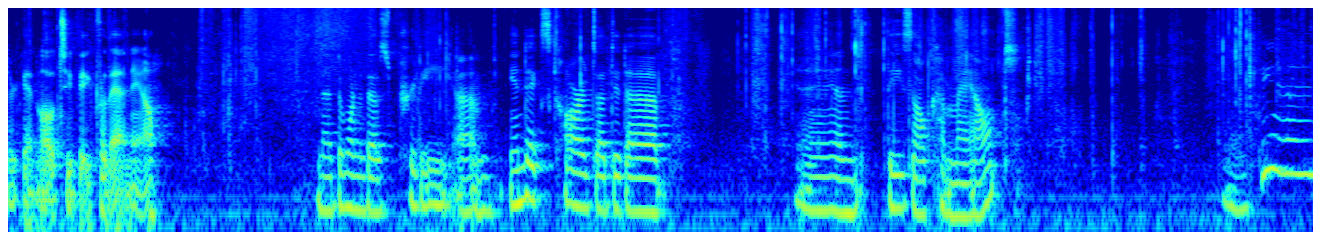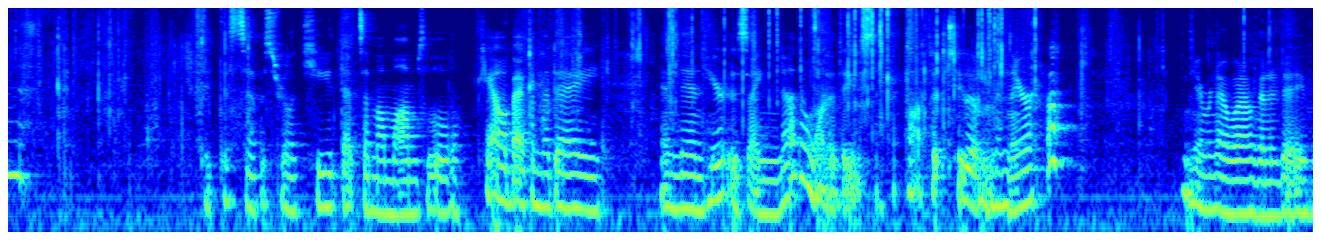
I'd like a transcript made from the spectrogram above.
they're getting a little too big for that now. Another one of those pretty um, index cards I did up. And these all come out. And then, did this up, it's really cute. That's my mom's little cow back in the day. And then here is another one of these. I put two of them in there. you never know what I'm gonna do.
